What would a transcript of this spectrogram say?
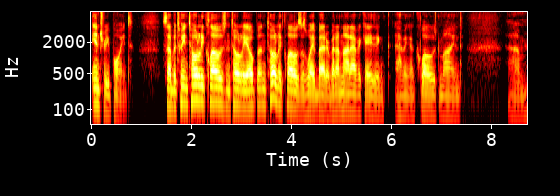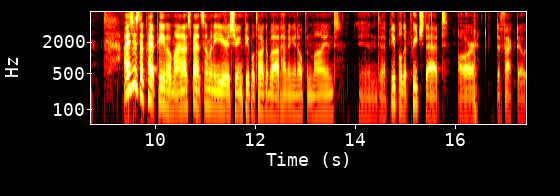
entry point. So between totally closed and totally open, totally closed is way better, but I'm not advocating having a closed mind. Um, it's just a pet peeve of mine. I've spent so many years hearing people talk about having an open mind, and uh, people that preach that are de facto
